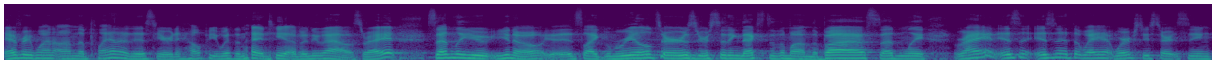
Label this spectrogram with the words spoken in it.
everyone on the planet is here to help you with an idea of a new house, right? Suddenly you, you know, it's like realtors, you're sitting next to them on the bus, suddenly, right? Isn't, isn't it the way it works? You start seeing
